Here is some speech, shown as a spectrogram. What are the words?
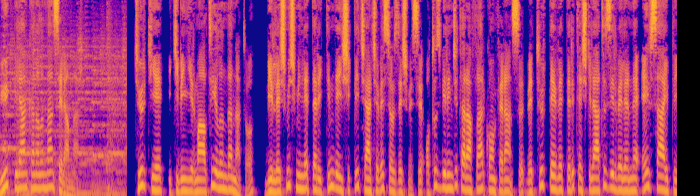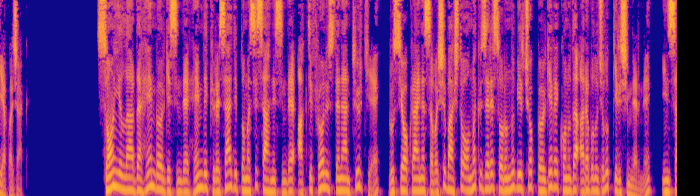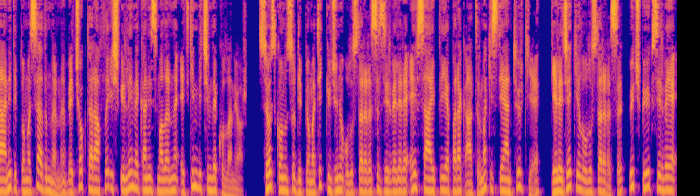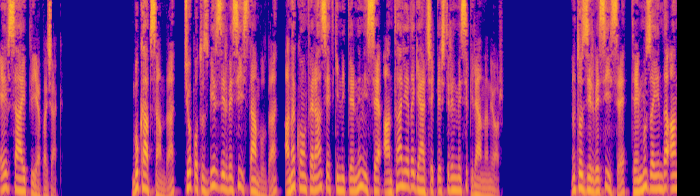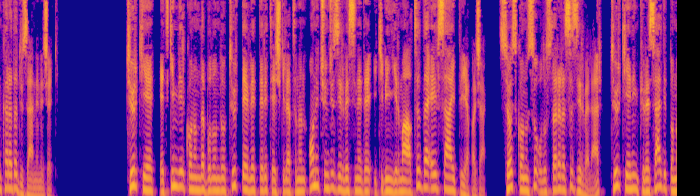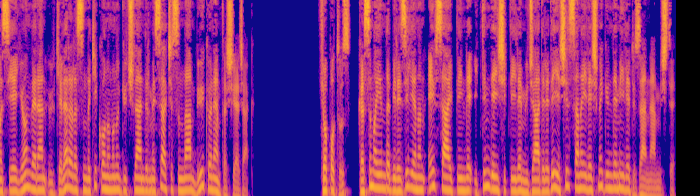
Büyük Plan kanalından selamlar. Türkiye, 2026 yılında NATO, Birleşmiş Milletler İklim Değişikliği Çerçeve Sözleşmesi 31. Taraflar Konferansı ve Türk Devletleri Teşkilatı zirvelerine ev sahipliği yapacak. Son yıllarda hem bölgesinde hem de küresel diplomasi sahnesinde aktif rol üstlenen Türkiye, Rusya-Ukrayna savaşı başta olmak üzere sorunlu birçok bölge ve konuda arabuluculuk girişimlerini, insani diplomasi adımlarını ve çok taraflı işbirliği mekanizmalarını etkin biçimde kullanıyor. Söz konusu diplomatik gücünü uluslararası zirvelere ev sahipliği yaparak artırmak isteyen Türkiye, gelecek yıl uluslararası üç büyük zirveye ev sahipliği yapacak. Bu kapsamda, COP31 zirvesi İstanbul'da, ana konferans etkinliklerinin ise Antalya'da gerçekleştirilmesi planlanıyor. NATO zirvesi ise Temmuz ayında Ankara'da düzenlenecek. Türkiye, etkin bir konumda bulunduğu Türk Devletleri Teşkilatı'nın 13. zirvesine de 2026'da ev sahipliği yapacak. Söz konusu uluslararası zirveler, Türkiye'nin küresel diplomasiye yön veren ülkeler arasındaki konumunu güçlendirmesi açısından büyük önem taşıyacak. COP30, Kasım ayında Brezilya'nın ev sahipliğinde iklim değişikliğiyle mücadelede yeşil sanayileşme gündemiyle düzenlenmişti.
